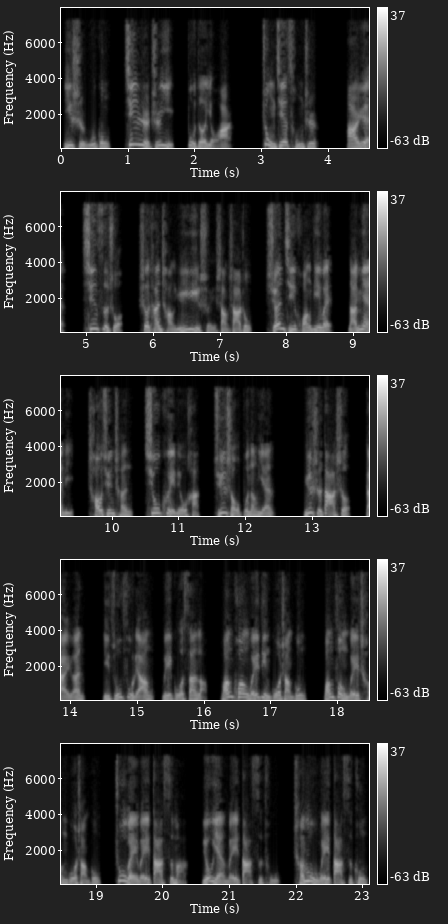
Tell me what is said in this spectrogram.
一事无功，今日之意不得有二。众皆从之。二月，辛巳朔，设坛场于玉水上沙中，旋即皇帝位，南面立。朝群臣羞愧流汗，举手不能言。于是大赦，改元，以族父梁为国三老，王匡为定国上公，王凤为成国上公，朱伟为大司马，刘演为大司徒，陈穆为大司空。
